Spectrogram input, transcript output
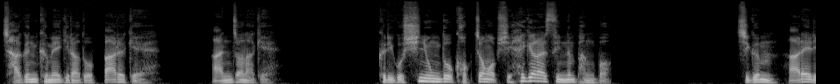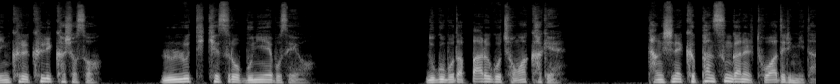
작은 금액이라도 빠르게, 안전하게, 그리고 신용도 걱정 없이 해결할 수 있는 방법. 지금 아래 링크를 클릭하셔서 룰루 티켓으로 문의해 보세요. 누구보다 빠르고 정확하게 당신의 급한 순간을 도와드립니다.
